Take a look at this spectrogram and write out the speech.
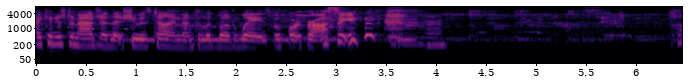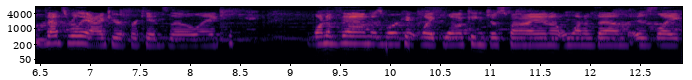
I can just imagine that she was telling them to look both ways before crossing. Mhm. That's really accurate for kids though. Like one of them is working like walking just fine. One of them is like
